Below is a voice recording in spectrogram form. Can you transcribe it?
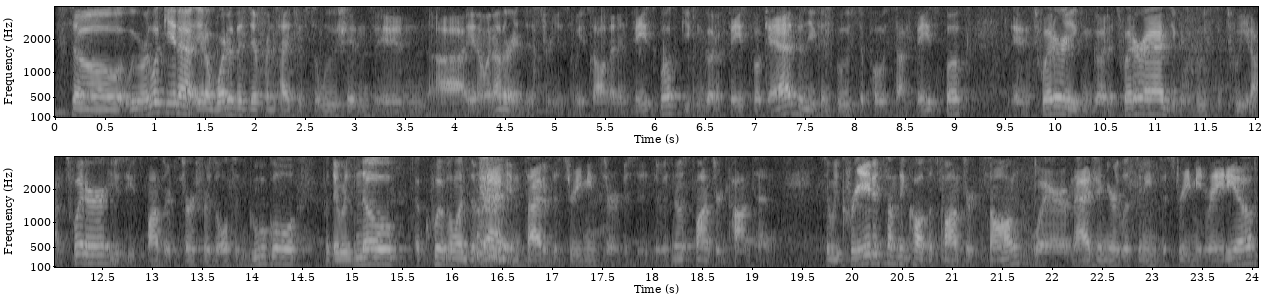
So we were looking at you know what are the different types of solutions in uh, you know in other industries, and we saw that in Facebook, you can go to Facebook ads and you can boost a post on Facebook. In Twitter, you can go to Twitter ads, you can boost a tweet on Twitter, you see sponsored search results in Google, but there was no equivalent of that inside of the streaming services. There was no sponsored content. So we created something called the sponsored song, where imagine you're listening to streaming radio,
